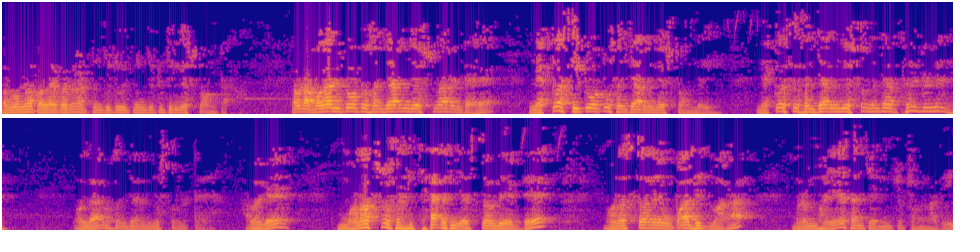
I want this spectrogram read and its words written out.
పనున్నా పనులైపోయినా అటు నుంచి ఇటు ఇటు నుంచి ఇటు తిరిగేస్తూ ఉంటారు. కాబట్టి అమ్మగారు ఇటు అటు సంచారం చేస్తున్నారంటే నెక్లెస్ ఇటు అటు సంచారం చేస్తోంది. నెక్లెస్ సంచారం చేస్తుందంటే అర్థం ఏంటండి? బంగారం సంచారం చేస్తున్నట్టే. అలాగే మనస్సు సంచారం చేస్తుంది అంటే మనస్సు అనే ఉపాధి ద్వారా బ్రహ్మయే సంచరించుతున్నది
